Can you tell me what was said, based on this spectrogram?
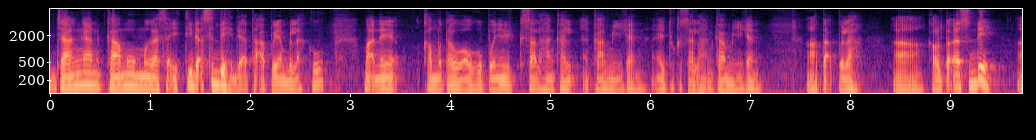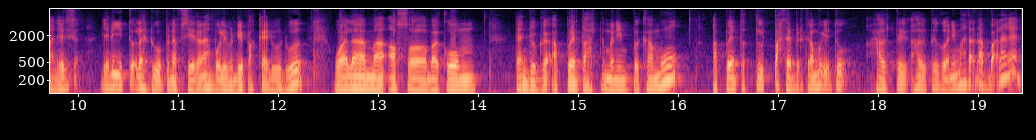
jangan kamu merasai tidak sedih di atas apa yang berlaku, maknanya kamu tahu oh, rupanya kesalahan kami kan. Itu kesalahan kami kan. Ha, tak apalah. Ha, kalau tak sedih. Ha, jadi jadi itulah dua penafsiran lah. boleh dipakai dua-dua. Wala ma asabakum dan juga apa yang telah menimpa kamu, apa yang terlepas daripada kamu itu harta harta ghanimah tak dapat lah kan.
